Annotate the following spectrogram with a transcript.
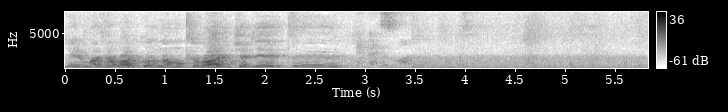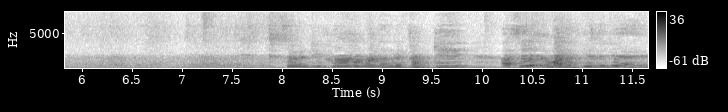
जे माझा वॉर्ड कोरोनामुक्त वॉर्डच्या जे seventy four one hundred fifty असे वाढत गेलेले आहे.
